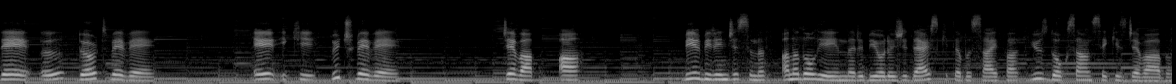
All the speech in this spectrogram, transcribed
D. I. 4 ve V E. 2, 3 ve V Cevap A. 1. 1. Sınıf Anadolu Yayınları Biyoloji Ders Kitabı Sayfa 198 Cevabı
